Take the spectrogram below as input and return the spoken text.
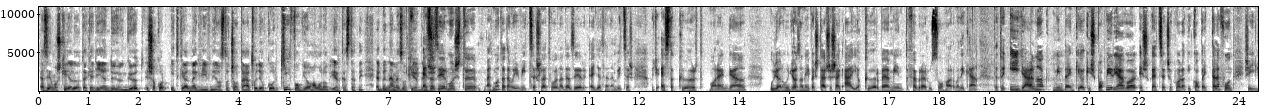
ezért most kijelöltek egy ilyen dühöngőt, és akkor itt kell megvívni azt a csatát, hogy akkor ki fogja hamarabb érkeztetni. Ebben nem ez a kérdés. Ez azért most, hát mondhatom, hogy vicces lett volna, de azért egyetlen nem vicces, hogy ezt a kört ma reggel ugyanúgy az a népes társaság állja körbe, mint február 23-án. Tehát, hogy így állnak mindenki a kis papírjával, és akkor egyszer csak valaki kap egy telefont, és így,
